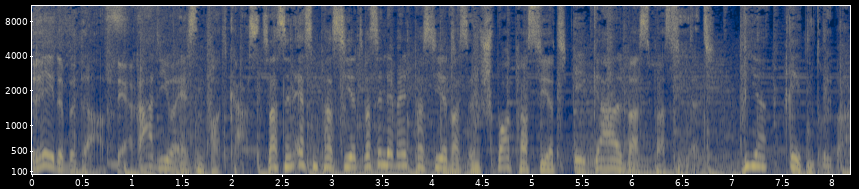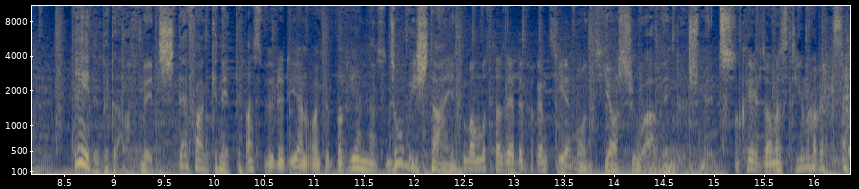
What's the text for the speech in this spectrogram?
Redebedarf, der Radio Essen Podcast. Was in Essen passiert, was in der Welt passiert, was im Sport passiert, egal was passiert. Wir reden drüber. Redebedarf mit Stefan Knipp, Was würdet ihr an euch operieren lassen? Tobi Stein Man muss da sehr differenzieren. und Joshua Windelschmidt. Okay, sollen wir das Thema wechseln?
